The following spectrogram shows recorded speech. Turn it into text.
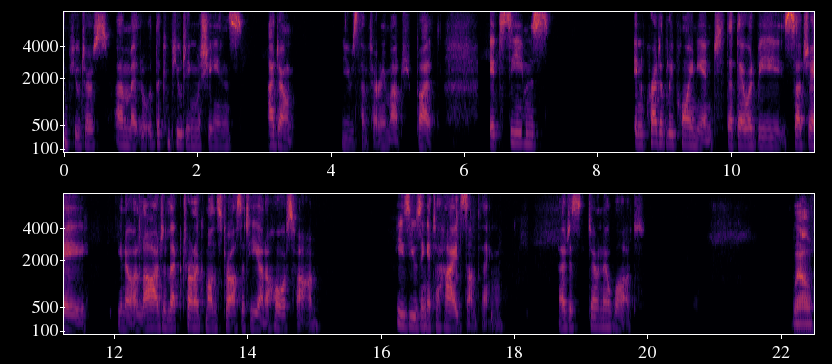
computers, um, the computing machines. I don't use them very much, but it seems incredibly poignant that there would be such a, you know, a large electronic monstrosity on a horse farm. He's using it to hide something. I just don't know what. Well,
